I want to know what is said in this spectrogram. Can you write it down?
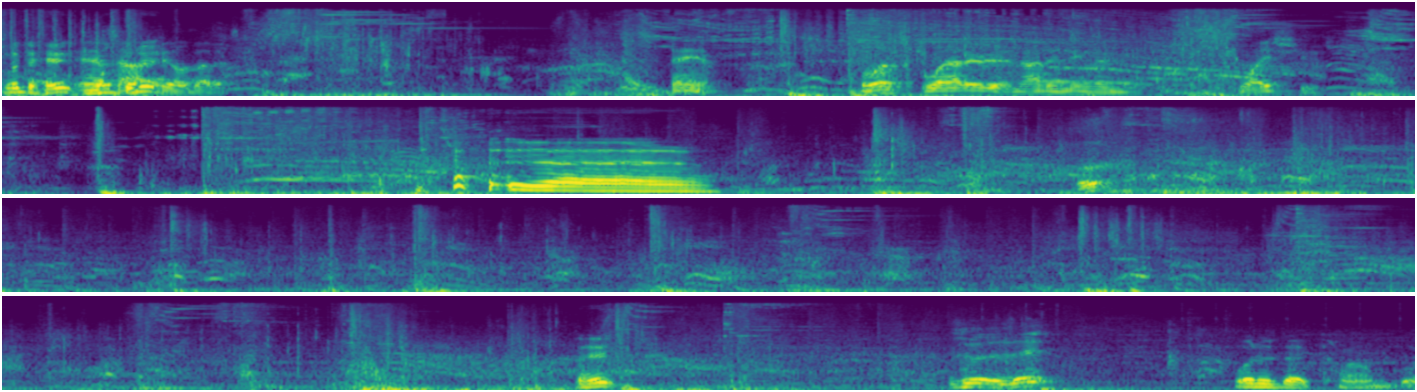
What the heck? That's how I feel about it. Damn. Blood splattered and I didn't even slice you. Uh, Oop. the heck? Is it? What is that combo?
